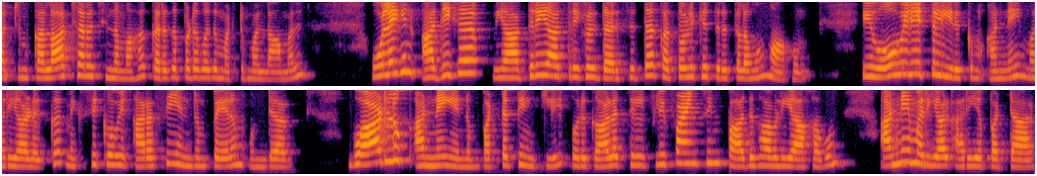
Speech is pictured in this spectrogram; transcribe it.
மற்றும் கலாச்சார சின்னமாக கருதப்படுவது மட்டுமல்லாமல் உலகின் அதிக யாத்திரை யாத்திரைகள் தரிசித்த கத்தோலிக்க திருத்தலமும் ஆகும். இவ்வோவிலியத்தில் இருக்கும் அன்னை மரியாளுக்கு மெக்சிகோவின் அரசி என்றும் பெயரும் உண்டு. குவாட்லுப் அன்னை என்னும் பட்டத்தின் கீழ் ஒரு காலத்தில் பிலிப்பைன்ஸின் பாதுகாவலியாகவும் அன்னை மரியால் அறியப்பட்டார்.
